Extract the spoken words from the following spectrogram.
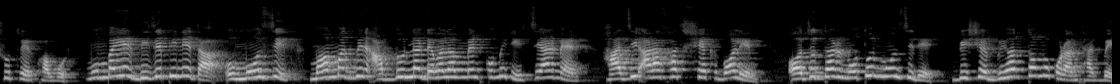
সূত্রের খবর। মুম্বাইয়ের বিজেপি নেতা ও মসজিদ মোহাম্মদ বিন আবদুল্লাহ ডেভেলপমেন্ট কমিটির চেয়ারম্যান হাজি আরাফাত শেখ বলেন, অযোধ্যার নতুন মসজিদে বিশ্বের বৃহত্তম কোরআন থাকবে,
